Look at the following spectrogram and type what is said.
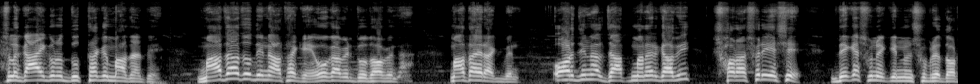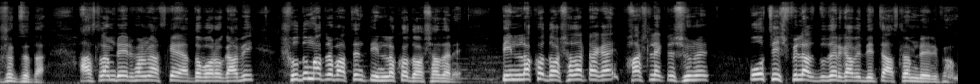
আসলে গায়ে গরুর দুধ থাকে মাজাতে। মাজা যদি না থাকে, ও গাভীর দুধ হবে না। মাথায় রাখবেন, অরিজিনাল জাতমানের গাভী সরাসরি এসে দেখে শুনে কিনুন সুপ্রিয় দর্শক শ্রোতা। আসলাম ডেয়ারি ফার্মে, আজকে এত বড় গাভী শুধুমাত্র পাচ্ছেন তিন লক্ষ দশ হাজারে। তিন লক্ষ দশ হাজার টাকায় ফার্স্ট লেকটা শুনে পঁচিশ প্লাস দুধের গাভী দিচ্ছে আসলাম ডেয়ারি ফার্ম।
